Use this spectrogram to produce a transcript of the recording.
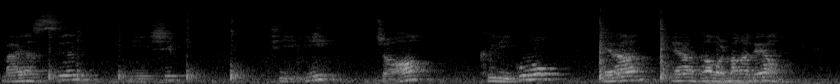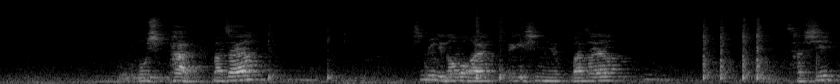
마이너스 20t 죠 그리고 얘랑 얘랑 더하면 얼마가 돼요? 58 맞아요? 16이 넘어가요? 126 맞아요? 42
